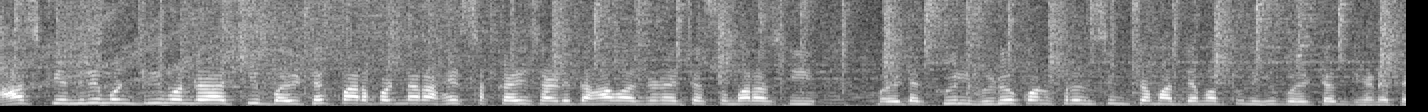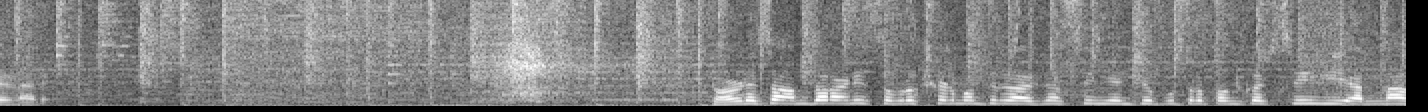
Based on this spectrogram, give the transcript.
आज केंद्रीय मंत्रिमंडळाची बैठक पार पडणार आहे. सकाळी साडेदहा वाजण्याच्या सुमारास ही बैठक होईल. व्हिडिओ कॉन्फरन्सिंगच्या माध्यमातून ही बैठक घेण्यात येणार आहे. नॉयडेचा आमदार आणि संरक्षण मंत्री राजनाथ सिंग यांचे पुत्र पंकज सिंग यांना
